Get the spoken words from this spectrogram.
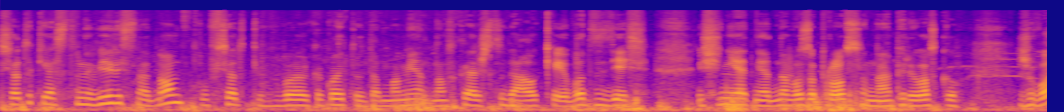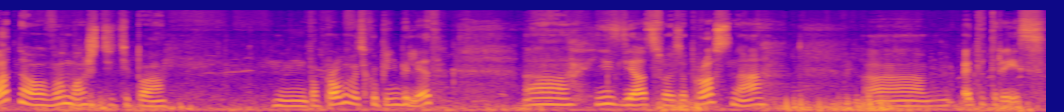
все-таки остановились на одном, все-таки в какой-то там момент нам сказали, что да, окей, вот здесь еще нет ни одного запроса на перевозку животного, вы можете типа попробовать купить билет э, и сделать свой запрос на э, этот рейс.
